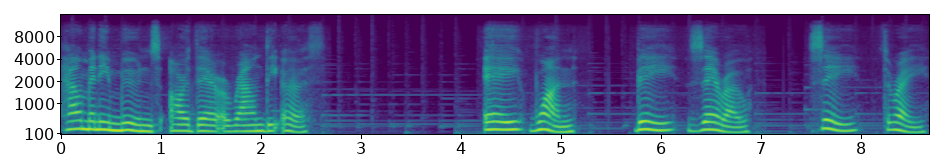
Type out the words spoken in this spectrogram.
How many moons are there around the Earth? A. 1 B. 0 C. 3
